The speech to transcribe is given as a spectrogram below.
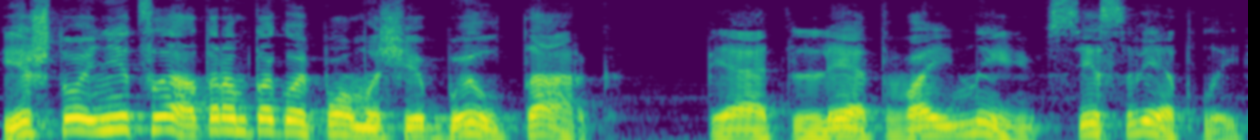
И что инициатором такой помощи был Тарк. Пять лет войны, всесветлый.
